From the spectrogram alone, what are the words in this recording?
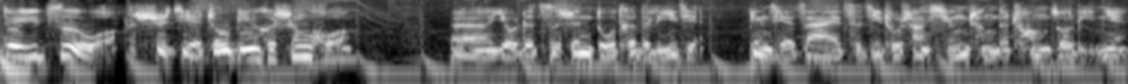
对于自我、世界、周边和生活，呃，有着自身独特的理解，并且在此基础上形成的创作理念。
